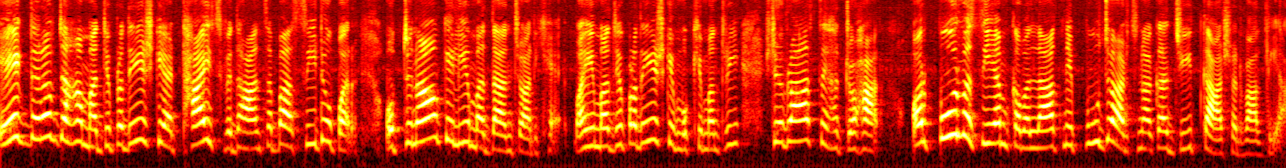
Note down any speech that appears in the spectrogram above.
एक तरफ़ जहाँ मध्य प्रदेश की 28 विधानसभा सीटों पर उपचुनाव के लिए मतदान जारी है, वहीं मध्य प्रदेश के मुख्यमंत्री शिवराज सिंह चौहान और पूर्व सीएम कमलनाथ ने पूजा अर्चना कर जीत का आशीर्वाद दिया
